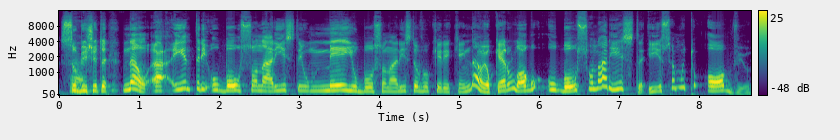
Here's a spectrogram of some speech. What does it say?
substituir. Não, ah, entre o bolsonarista e o meio bolsonarista, eu vou querer quem? Não, eu quero logo o bolsonarista. E isso é muito óbvio.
